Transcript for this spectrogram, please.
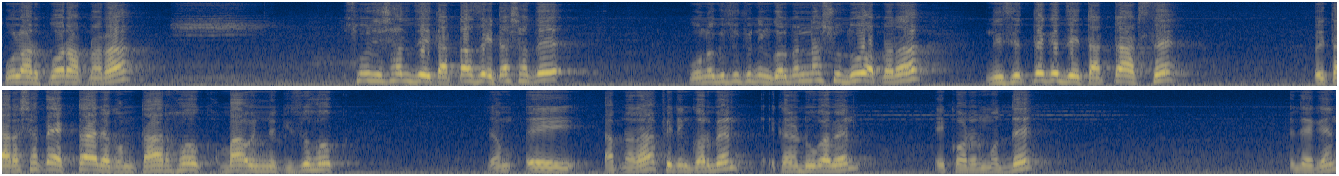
খোলার পর আপনারা সুইচের সাথে যে তারটা আছে, এটার সাথে কোনো কিছু ফিটিং করবেন না, শুধু আপনারা নিচের থেকে যে তারটা আসছে, ওই তারের সাথে একটা এরকম তার হোক বা অন্য কিছু হোক এই আপনারা ফিটিং করবেন, এখানে ঢুকাবেন। এই করের মধ্যে, দেখেন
